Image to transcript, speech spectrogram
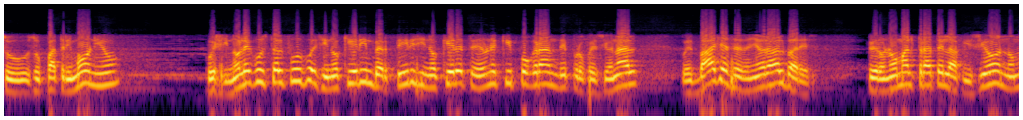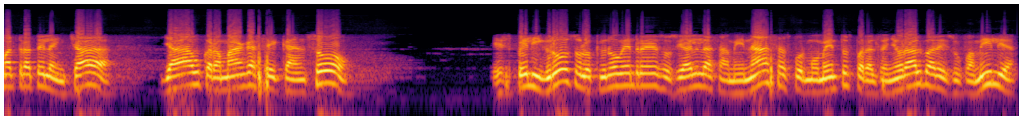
su, su patrimonio. Pues si no le gusta el fútbol, si no quiere invertir y si no quiere tener un equipo grande, profesional, pues váyase, señor Álvarez, pero no maltrate la afición, no maltrate la hinchada. Ya Bucaramanga se cansó. Es peligroso lo que uno ve en redes sociales, las amenazas por momentos para el señor Álvarez y su familia,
